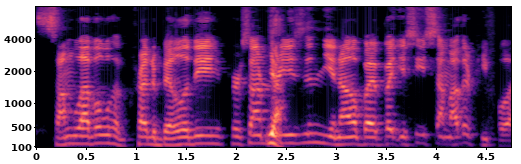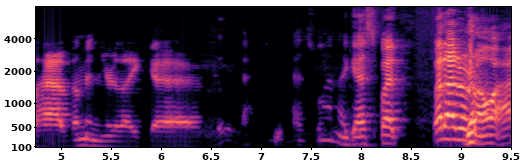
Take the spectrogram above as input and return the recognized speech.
some level of credibility for some Yeah. reason. You know, but but you see some other people have them, and you're like, uh, really, that dude has one, I guess, but. But I don't Yep. know. I,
